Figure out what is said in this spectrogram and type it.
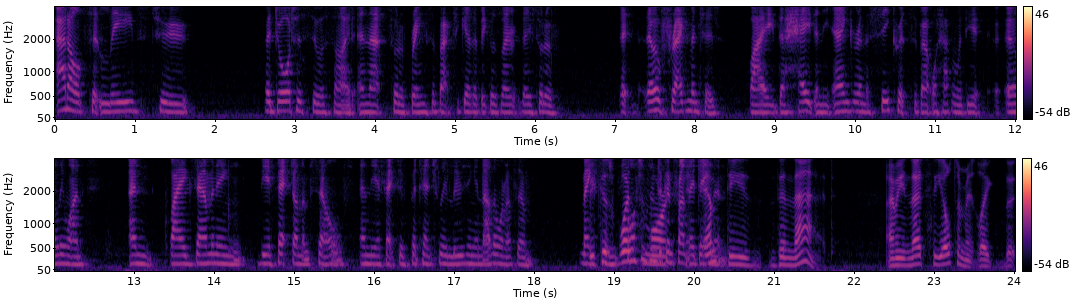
adults, it leads to her daughter's suicide, and that sort of brings them back together because they they sort of they, they were fragmented by the hate and the anger and the secrets about what happened with the early one, and by examining the effect on themselves and the effect of potentially losing another one of them, makes because them, what's forces them to confront their demons. empty than that? I mean, that's the ultimate. Like, the,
